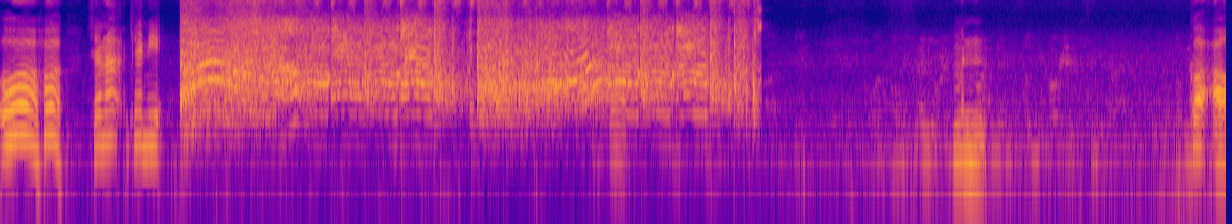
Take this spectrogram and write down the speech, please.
โอ้โหชนะแค่นี้มัน ก็เอา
